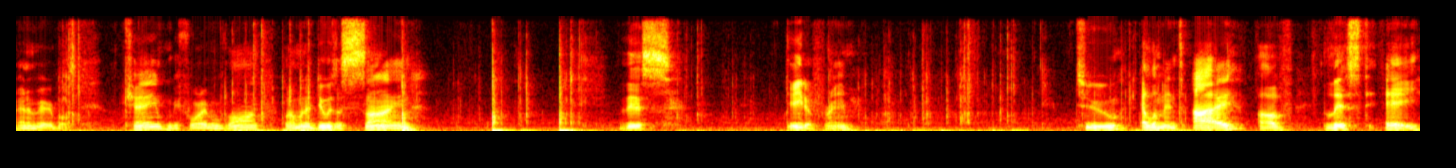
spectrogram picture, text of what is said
random variables. Okay, before I move on, what I'm going to do is assign this data frame to element i of list A.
